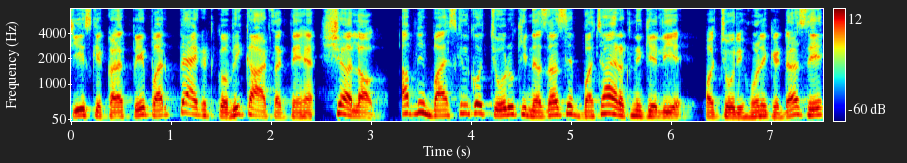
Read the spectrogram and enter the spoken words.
चीज़ के कड़क पेपर पैकेट को भी काट सकते हैं। शर्लॉक, अपनी बाइसिकल को चोरों की नज़र से बचाए रखने के लिए और चोरी होने के डर से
